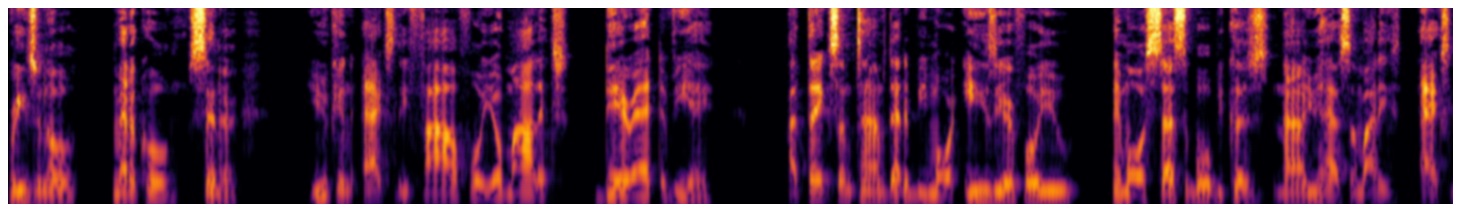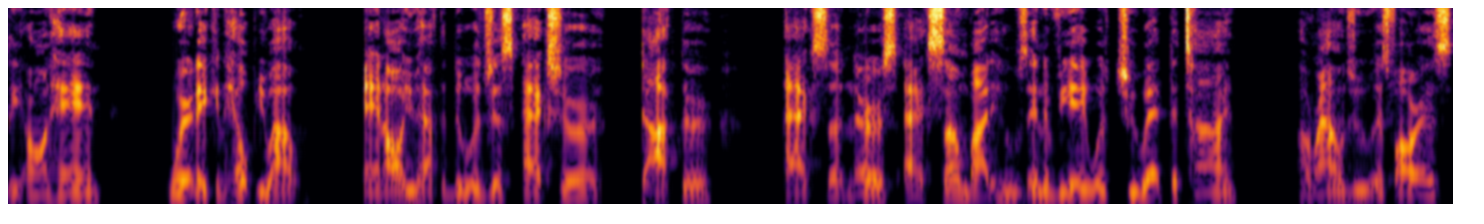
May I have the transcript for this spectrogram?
regional medical center, you can actually file for your mileage there at the VA. I think sometimes that'd be more easier for you and more accessible because now you have somebody actually on hand where they can help you out. And all you have to do is just ask your doctor, ask a nurse, ask somebody who's in the VA with you at the time around you, as far as,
